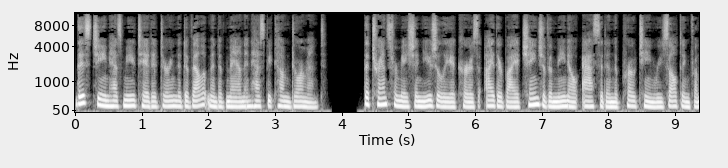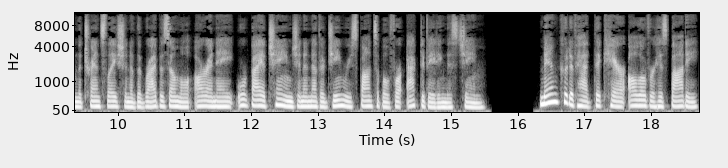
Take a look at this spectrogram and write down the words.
This gene has mutated during the development of man and has become dormant. The transformation usually occurs either by a change of amino acid in the protein resulting from the translation of the ribosomal RNA or by a change in another gene responsible for activating this gene. Man could have had thick hair all over his body,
